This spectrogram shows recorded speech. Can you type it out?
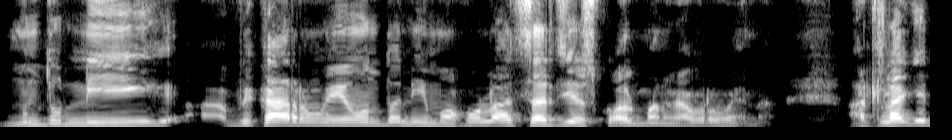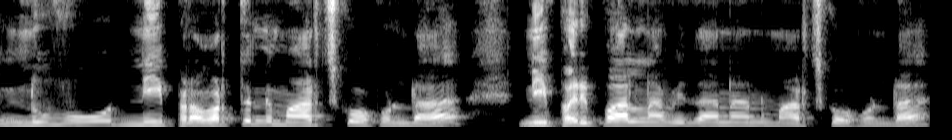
ముందు నీ వికారం ఏముందో నీ ముఖంలో అది సరి చేసుకోవాలి మనం ఎవరమైనా. అట్లాగే నువ్వు నీ ప్రవర్తనని మార్చుకోకుండా నీ పరిపాలనా విధానాన్ని మార్చుకోకుండా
